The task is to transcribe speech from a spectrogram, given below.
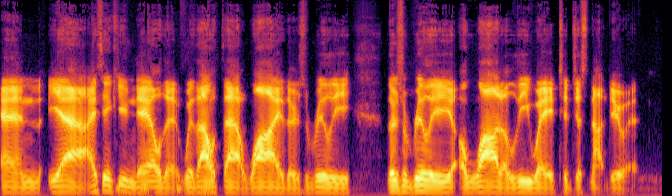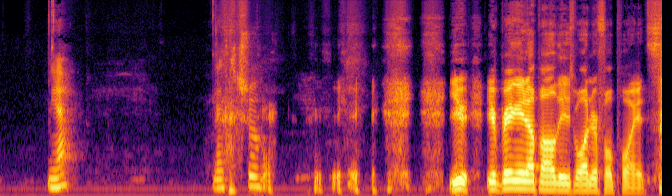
And yeah, I think you nailed it. Without that why, there's really there's a really a lot of leeway to just not do it. yeah that's true you you're bringing up all these wonderful points.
